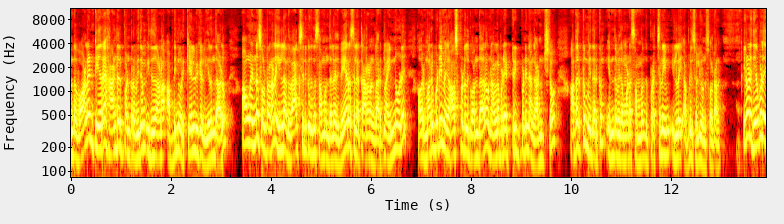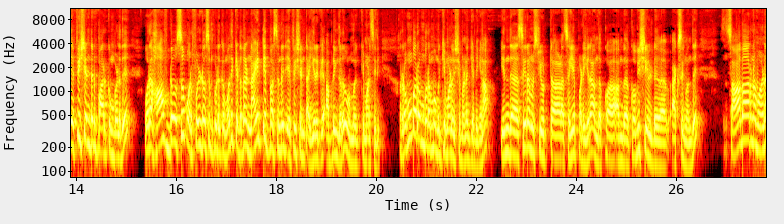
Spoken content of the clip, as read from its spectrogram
அந்த வாலண்டியரை ஹேண்டில் பண்ணுற விதம் இதுதானா அப்படின்னு ஒரு கேள்விகள் இருந்தாலும் அவங்க என்ன சொல்கிறாங்கன்னா இல்லை அந்த வேக்சினுக்கு இதுக்கு சம்மந்தம் இல்லை. வேறு சில காரணங்களாக இருக்கலாம். இன்னொன்று அவர் மறுபடியும் எங்கள் ஹாஸ்பிட்டலுக்கு வந்தார் நல்லபடியாக ட்ரீட் பண்ணி நாங்கள் அனுப்பிச்சிட்டோம். அதற்கும் இதற்கும் எந்த விதமான சம்மந்த பிரச்சனையும் இல்லை அப்படின்னு சொல்லி ஒன்று சொல்கிறாங்க இன்னொன்று எவ்வளோ எஃபிஷியன்ட்னு பார்க்கும் பொழுது ஒரு ஹாஃப் டோஸும் ஒரு ஃபுல் டோஸும் கொடுக்கும்போது கிட்டத்தட்ட நைன்ட்டி பர்சன்டேஜ் எஃபிஷியண்டாக இருக்குது அப்படிங்கிறது ஒரு முக்கியமான செய்தி. ரொம்ப ரொம்ப ரொம்ப முக்கியமான விஷயம் என்னன்னு கேட்டிங்கன்னா இந்த சீரம் இன்ஸ்டியூட்டால் செய்யப்படுகிற அந்த அந்த கோவிஷீல்டு வேக்சின் வந்து சாதாரணமான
